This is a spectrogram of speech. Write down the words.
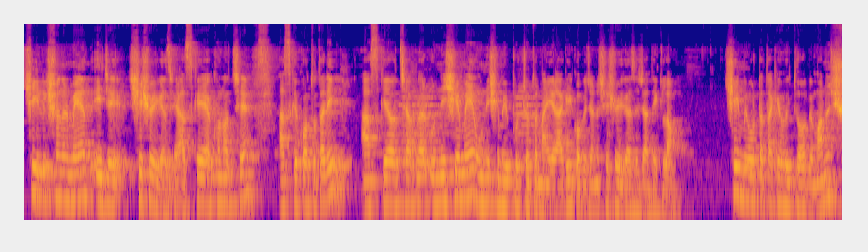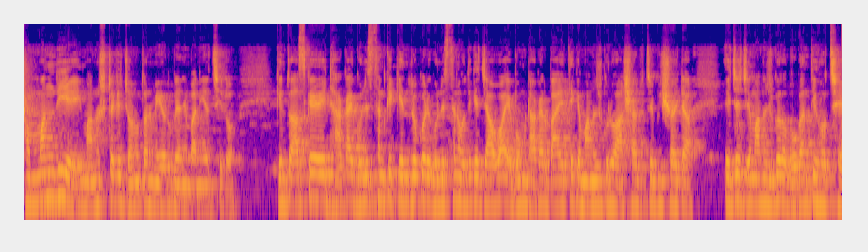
সেই ইলেকশনের মেয়াদ এই যে শেষ হয়ে গেছে। আজকে এখন হচ্ছে, আজকে কত তারিখ? আজকে হচ্ছে আপনার উনিশে মে উনিশে মে পর্যন্ত না, এর আগেই কবে যেন শেষ হয়ে গেছে যা দেখলাম। সেই মেয়রটা তাকে হইতে হবে। মানুষ সম্মান দিয়ে এই মানুষটাকে জনতার মেয়র বানিয়ে- বানিয়েছিল। কিন্তু আজকে এই ঢাকায় গুলিস্তানকে কেন্দ্র করে গুলিস্তানের ওদিকে যাওয়া এবং ঢাকার বাইরে থেকে মানুষগুলো আসার যে বিষয়টা, এই যে যে মানুষগুলো ভোগান্তি হচ্ছে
